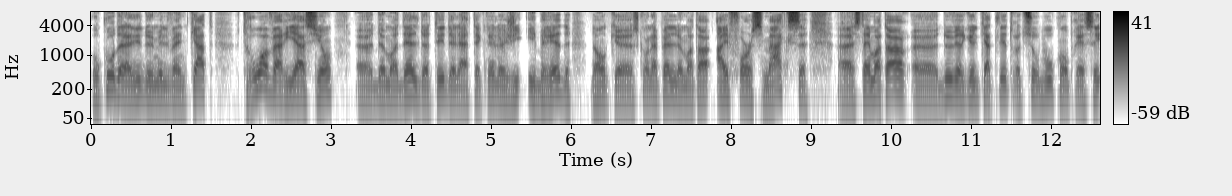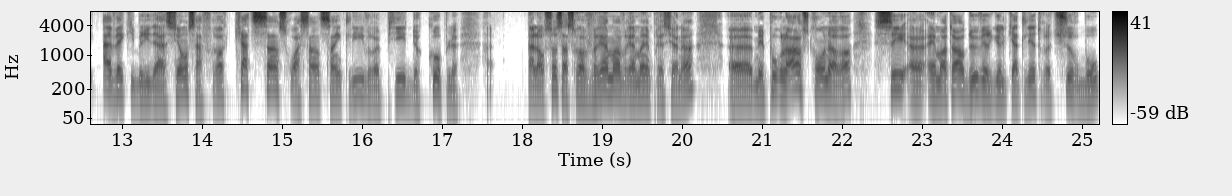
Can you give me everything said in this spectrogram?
au cours de l'année 2024, trois variations euh, de modèles dotés de la technologie hybride, donc euh, ce qu'on appelle le moteur iForce Max. Euh, c'est un moteur 2,4 litres turbo compressé avec hybridation. Ça fera 465 livres pieds de couple alors ça, ça sera vraiment, vraiment impressionnant. Euh, mais pour l'heure, ce qu'on aura, c'est euh, un moteur 2,4 litres turbo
